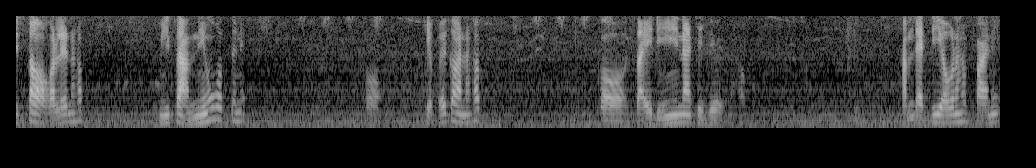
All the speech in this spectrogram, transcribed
ติดต่อกันเลยนะครับ มีสามนิ้วครับตัวนี้ก็เก็บไว้ก่อนนะครับ ก็ไซส์นี้น่าจะเยอะนะครับทำแดดเดียวนะครับปลานี้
